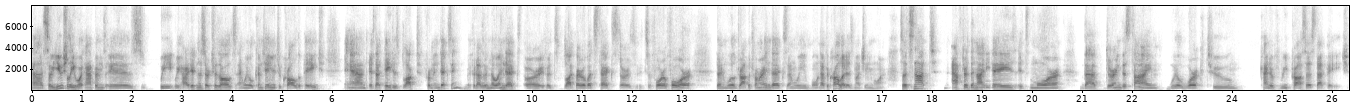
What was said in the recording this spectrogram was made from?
Uh, so usually what happens is we, we hide it in the search results and we will continue to crawl the page. And if that page is blocked from indexing, if it has a no index, or if it's blocked by robots text, or it's a 404, then we'll drop it from our index and we won't have to crawl it as much anymore. So it's not after the 90 days, it's more that during this time, we'll work to kind of reprocess that page.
